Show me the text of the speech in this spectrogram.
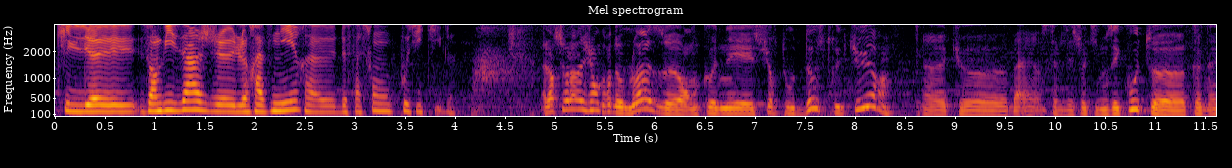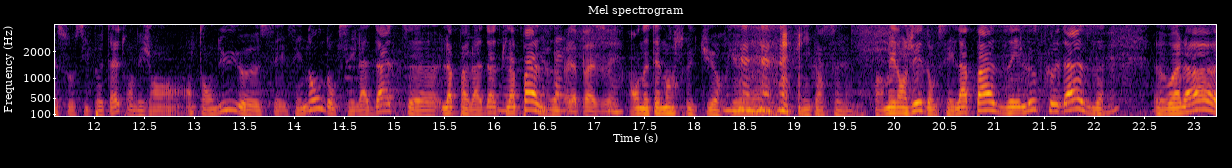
qu'ils euh, envisagent leur avenir de façon positive. Alors sur la région grenobloise, on connaît surtout deux structures. Euh, que bah, celles et ceux qui nous écoutent euh, connaissent aussi peut-être, ont déjà entendu euh, ces, noms. Donc c'est la date, la pas la date, la Paz. La Paz, On a tellement de structures qu'on finit par, se, par mélanger. Donc c'est la Paz et le Codaz. Mhm. Voilà,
